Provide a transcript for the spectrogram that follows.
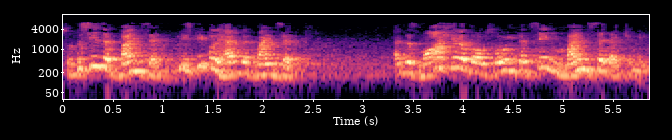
So this is that mindset. These people have that mindset. And this muasharat also is that same mindset actually.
